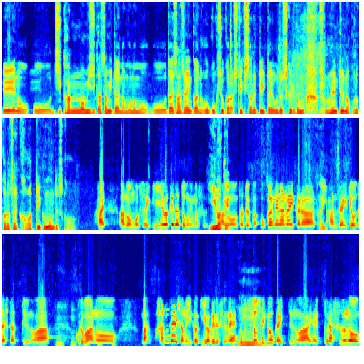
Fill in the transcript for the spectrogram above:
への時間の短さみたいなものも第三者委員会の報告書から指摘されていたようですけれども、その辺というのはこれから先変わっていくもんですか？はい。あの、もうそれ言い訳だと思います。言い訳。あの、例えばお金がないから犯罪に手を出したっていうのは、はい、これはあの、まあ、犯罪者の言い訳ですよね、でも自動車業界っていうのは、やはりプラスの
